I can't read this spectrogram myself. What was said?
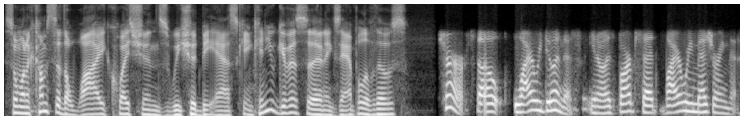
So, when it comes to the why questions we should be asking, can you give us an example of those? Sure. So, why are we doing this? You know, as Barb said, why are we measuring this?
